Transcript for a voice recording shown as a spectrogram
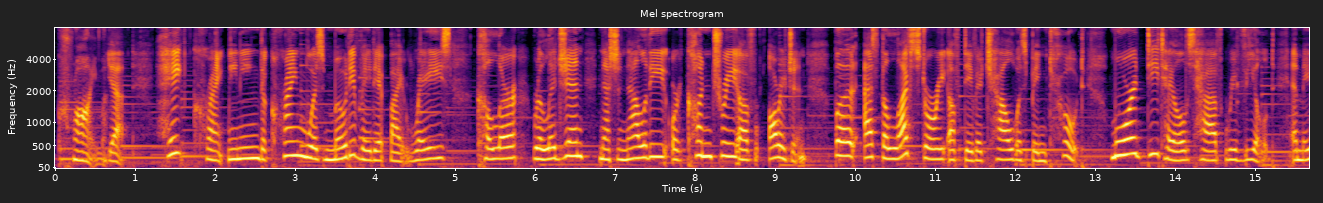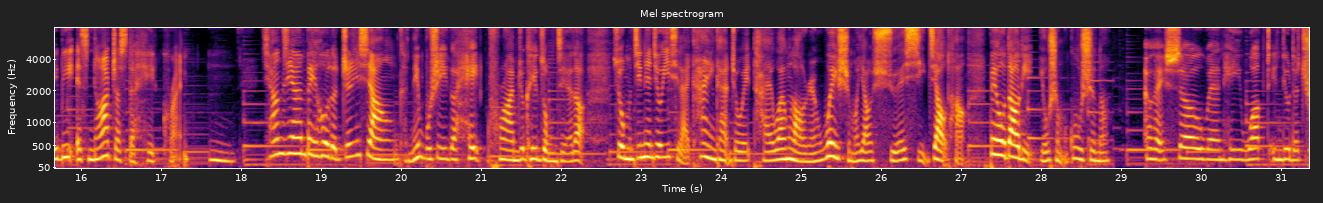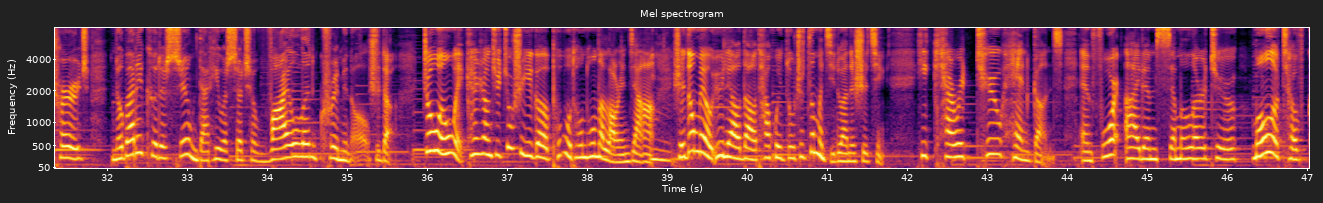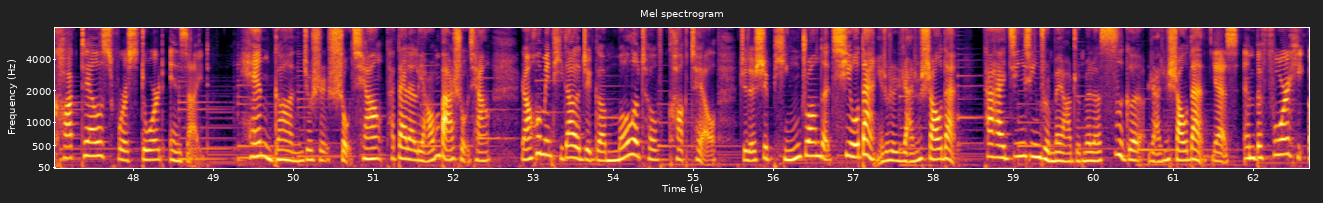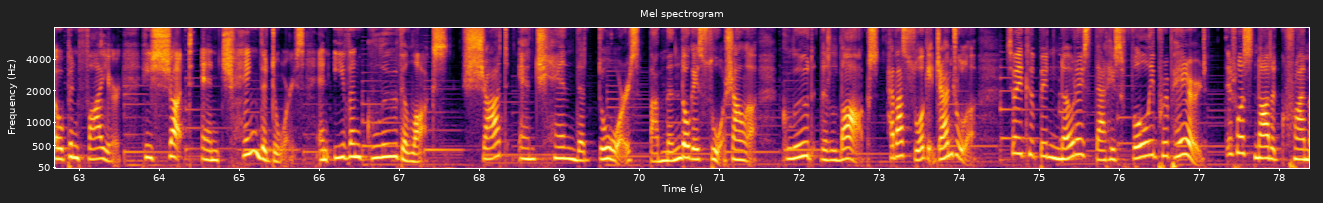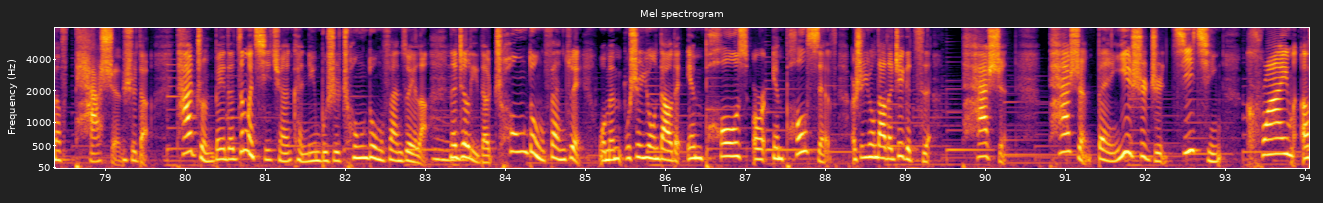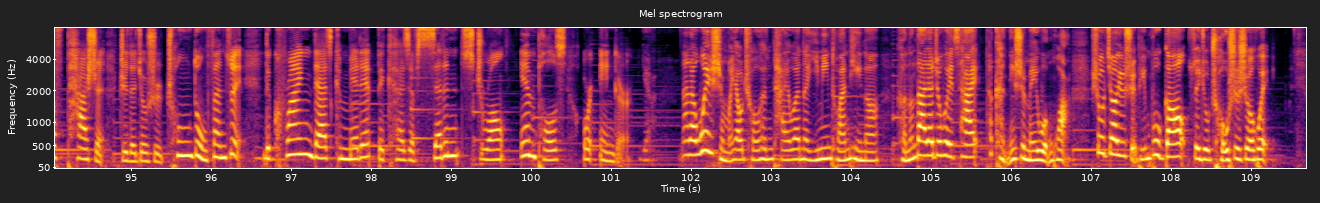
hate crime meaning the crime was motivated by race. Color, religion, nationality, or country of origin. But as the life story of David Chou was being told, more details have revealed, and maybe it's not just a hate crime. 嗯。枪击案背后的真相肯定不是一个 hate crime 就可以总结的，所以我们今天就一起来看一看这位台湾老人为什么要学习教堂，背后到底有什么故事呢？？Okay, so when he walked into the church, nobody could assume that he was such a violent criminal. 是的，周文伟看上去就是一个普普通通的老人家啊，嗯、谁都没有预料到他会做出这么极端的事情。He carried two handguns and four items similar to Molotov cocktails were stored inside. Handgun 就是手枪，他带了两把手枪。然后后面提到的这个 Molotov cocktail 指的是瓶装的汽油弹，也就是燃烧弹。 他还精心准备啊，准备了四个燃烧弹。Yes, and before he opened fire, he shut and chained the doors and even glued the locks. Shut and chained the doors，把门都给锁上了。Glued the locks，还把锁给粘住了。So it could be noticed that he's fully prepared. This was not a crime of passion。是的，他准备的这么齐全，肯定不是冲动犯罪了。嗯、那这里的冲动犯罪，我们不是用到的 impulse or impulsive，而是用到的这个词 passion。Passion 本意是指激情，crime of passion 指的就是冲动犯罪，the crime that's committed because of sudden strong impulse or anger. Yeah. 那他为什么要仇恨台湾的移民团体呢？可能大家就会猜，他肯定是没文化，受教育水平不高，所以就仇视社会。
